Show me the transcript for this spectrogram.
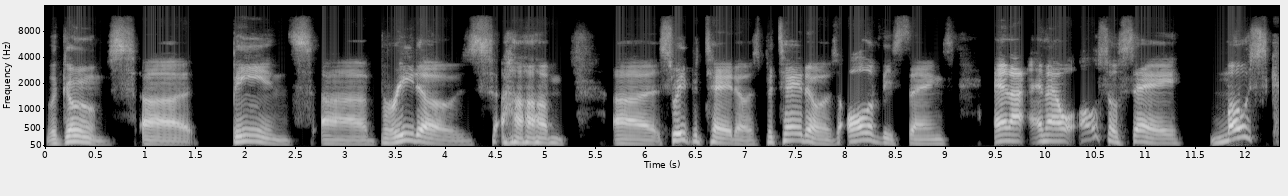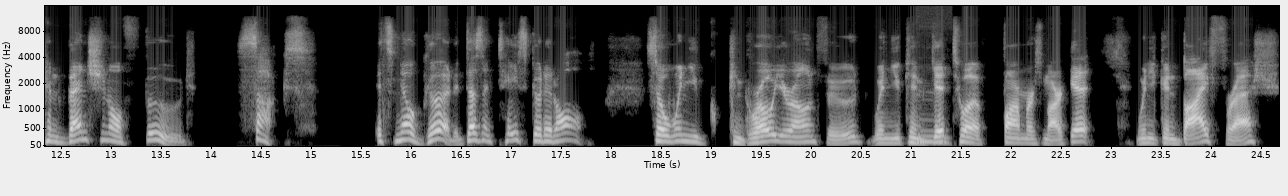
legumes, uh, beans, uh, burritos, um, uh, sweet potatoes, potatoes, all of these things. And I and I'll also say most conventional food sucks. It's no good. It doesn't taste good at all. So when you can grow your own food, when you can Mm. get to a farmer's market, when you can buy fresh,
